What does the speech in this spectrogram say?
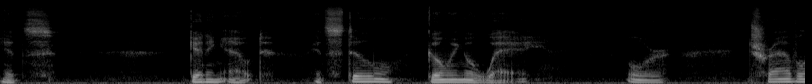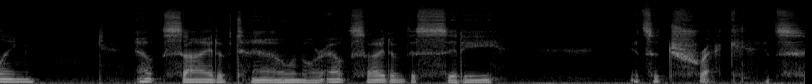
It's getting out. It's still going away or traveling outside of town or outside of the city it's a trek. It's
